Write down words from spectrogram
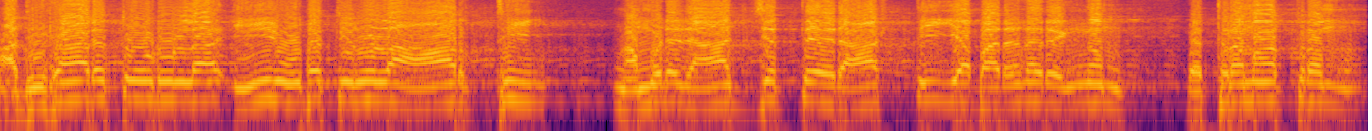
അധികാരത്തോടുള്ള ഈ രൂപത്തിലുള്ള ആർത്തി നമ്മുടെ രാജ്യത്തെ രാഷ്ട്രീയ ഭരണരംഗം എത്രമാത്രം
